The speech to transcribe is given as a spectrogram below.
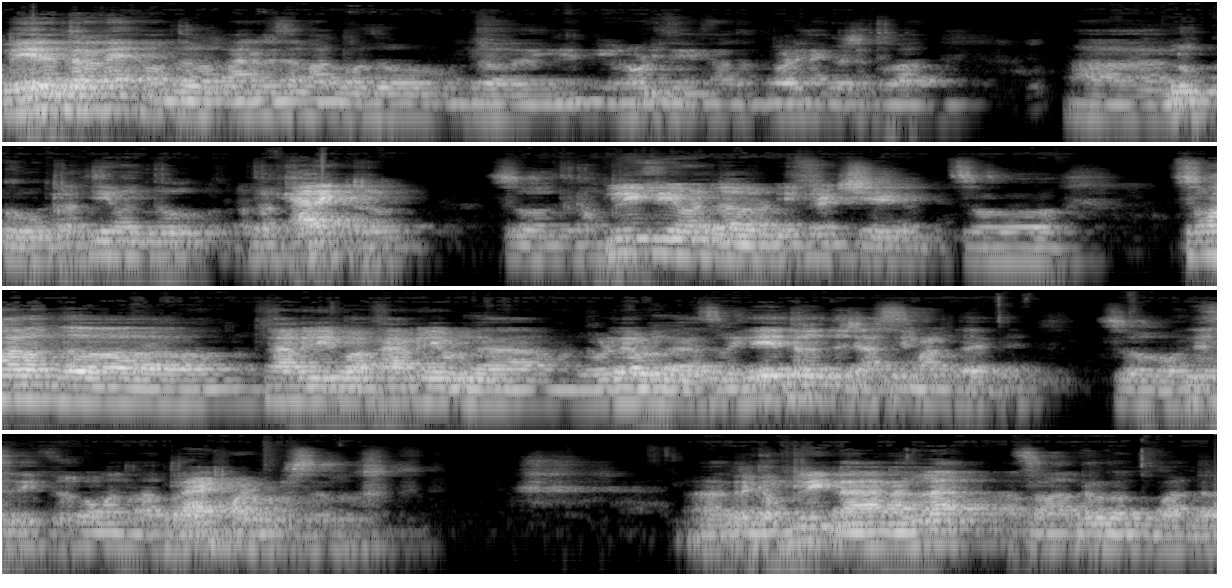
ಬೇರೆ ತರನೇ ಒಂದು ಮ್ಯಾನರಿಸಮ್ ಆಗ್ಬೋದು, ಒಂದು, ನೀವು ನೋಡಿದ್ದೀರಿ ನೋಡಿದ ಅಥವಾ ಲುಕ್ ಪ್ರತಿಯೊಂದು ಅಥವಾ ಕ್ಯಾರೆಕ್ಟರ್ ಸೊ ಕಂಪ್ಲೀಟ್ಲಿ ಒಂದು ಡಿಫ್ರೆಂಟ್ ಶೇಡ್ ಸೊ ಸುಮಾರು ಒಂದು ಫ್ಯಾಮಿಲಿ ಫ್ಯಾಮಿಲಿ ಹುಡುಗ ಒಂದು ಒಳ್ಳೆ ಹುಡುಗ. ಸೊ ಇದೇ ತರದ್ದು ಜಾಸ್ತಿ ಮಾಡ್ತಾ ಇದ್ದೆ. ಸೊ ಒಂದೇ ಸತಿ ಕರ್ಕೊಂಬಂದು ಬ್ರ್ಯಾಂಡ್ ಮಾಡ್ಬಿಟ್ರು ಸರ್. ಅಂದ್ರೆ ಕಂಪ್ಲೀಟ್ ನಾನಲ್ಲ ಸೊ ಆ ಥರದೊಂದು ಪಾತ್ರ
